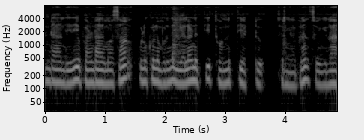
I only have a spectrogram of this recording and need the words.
ரெண்டாந்தேதி பன்னெண்டாவது மாதம் குழுக்குள்ள முடிந்து எழுநூற்றி தொண்ணூற்றி எட்டு. சரிங்களா ஃப்ரெண்ட்ஸ் ஓகேங்களா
